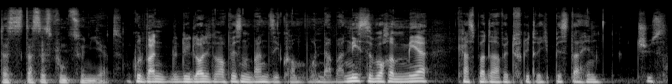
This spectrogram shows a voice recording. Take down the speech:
dass, dass es funktioniert. Gut, wann die Leute dann auch wissen, wann sie kommen. Wunderbar. Nächste Woche mehr Caspar David Friedrich. Bis dahin. Tschüss.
